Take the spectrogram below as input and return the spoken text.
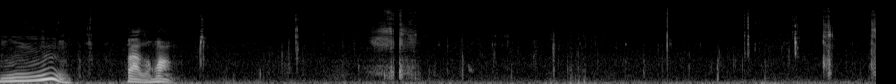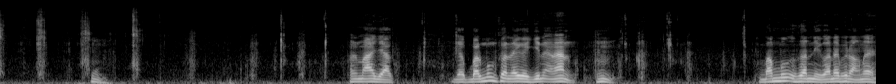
อืมฝากกับห้องพิ่นมาอยากอยากบำรุงส่วนใดก็กินอันนั้นอืมบำรุงส่วนนี้ก่อนนะพี่น้องเด้อ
